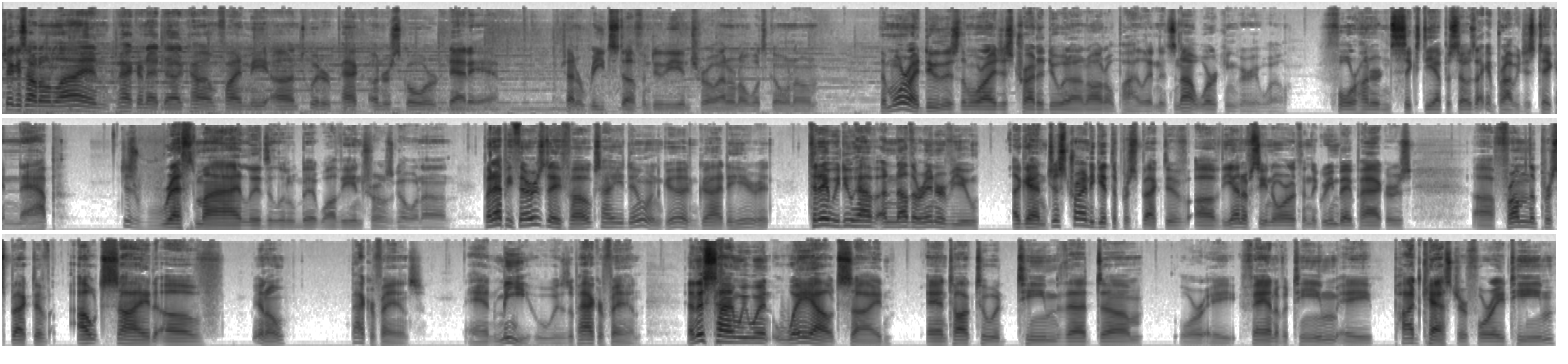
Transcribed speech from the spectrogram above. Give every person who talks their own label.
Speaker 1: Check us out online, packernet.com. Find me on Twitter, pack underscore daddy. I'm trying to read stuff and do the intro. I don't know what's going on. The more I do this, the more I just try to do it on autopilot, and it's not working very well. 460 episodes. I could probably just take a nap. Just rest my eyelids a little bit while the intro's going on. But happy Thursday, folks. How you doing? Good. Glad to hear it. Today we do have another interview. Again, just trying to get the perspective of the NFC North and the Green Bay Packers uh, from the perspective outside of, you know, Packer fans and me, who is a Packer fan. And this time we went way outside and talked to a team that, um, or a fan of a team, a podcaster for a team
